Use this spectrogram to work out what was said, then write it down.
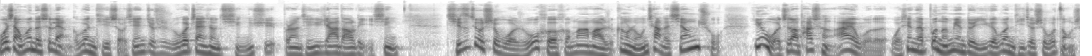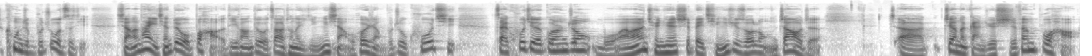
我想问的是两个问题：首先就是如何战胜情绪，不让情绪压倒理性；其次就是我如何和妈妈更融洽的相处。因为我知道她是很爱我的。我现在不能面对一个问题，就是我总是控制不住自己。想到她以前对我不好的地方，对我造成的影响，我会忍不住哭泣。在哭泣的过程中，我完完全全是被情绪所笼罩着。呃，这样的感觉十分不好，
